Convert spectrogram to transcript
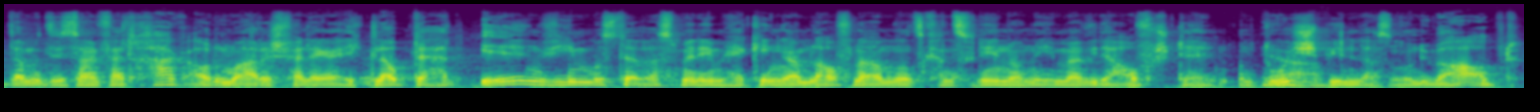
damit sich sein Vertrag automatisch verlängert. Ich glaube, der hat irgendwie, muss der was mit dem Hacking am Laufen haben, sonst kannst du den noch nicht immer wieder aufstellen und Ja. durchspielen lassen und überhaupt.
